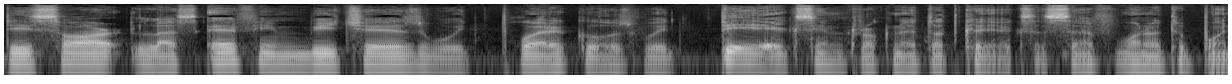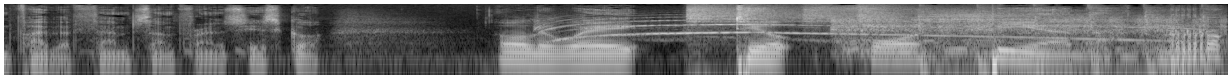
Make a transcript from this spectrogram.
These are Las Effin Beaches with Puercos with pigs in Rocknet.kxsf 102.5 FM San Francisco. all the way till 4 p.m. Rock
